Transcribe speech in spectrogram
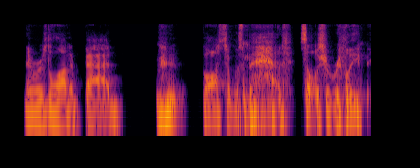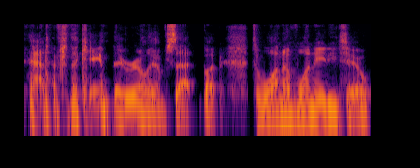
There was a lot of bad. Boston was mad. Celtics were really mad after the game. They were really upset. But it's one of 182.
